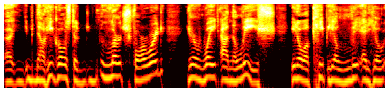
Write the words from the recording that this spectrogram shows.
uh, now he goes to lurch forward. Your weight on the leash, you know, will keep he'll and he'll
